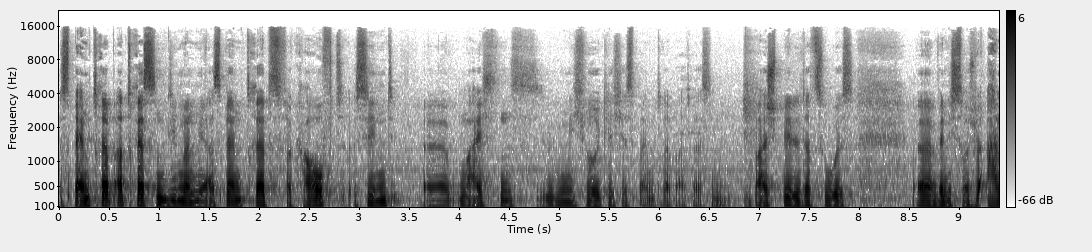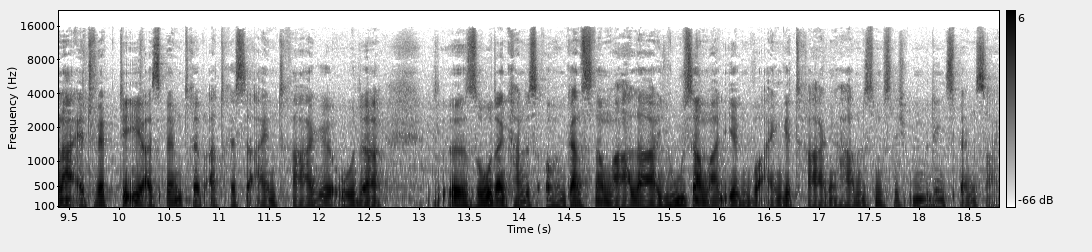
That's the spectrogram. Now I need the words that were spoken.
Spam-Trap-Adressen, die man mir als Spam-Traps verkauft, sind äh, meistens nicht wirkliche Spam-Trap-Adressen. Ein Beispiel dazu ist, äh, wenn ich zum Beispiel anna.web.de als Spam-Trap-Adresse eintrage oder so, dann kann das auch ein ganz normaler User mal irgendwo eingetragen haben. Das muss nicht unbedingt Spam sein.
